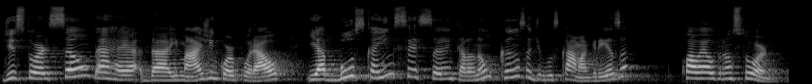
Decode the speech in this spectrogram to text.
distorção da, da imagem corporal e a busca incessante, ela não cansa de buscar a magreza. Qual é o transtorno?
